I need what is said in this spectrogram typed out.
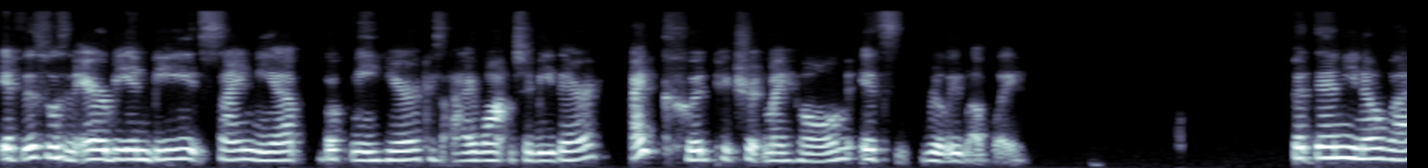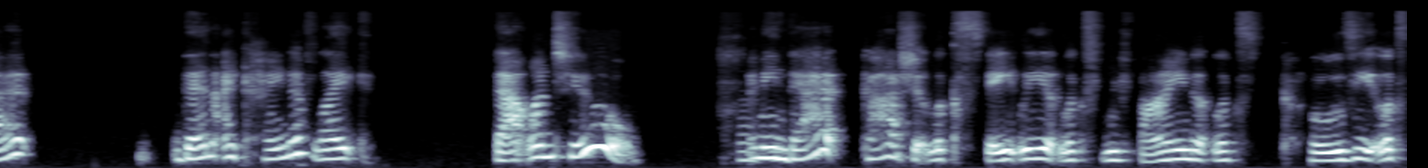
if this was an Airbnb, sign me up, book me here because I want to be there. I could picture it in my home. It's really lovely. But then you know what? Then I kind of like that one too. I mean, mm-hmm. that, gosh, it looks stately. It looks refined. It looks cozy. It looks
